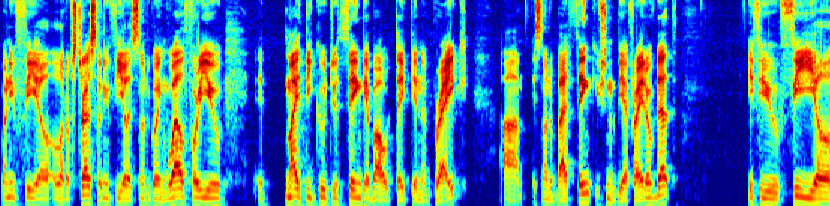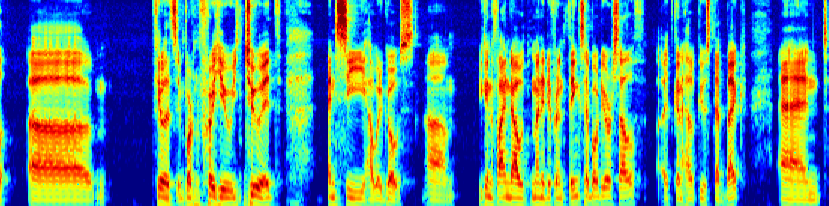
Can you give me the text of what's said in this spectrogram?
When you feel a lot of stress when you feel it's not going well for you it might be good to think about taking a break. Um, it's not a bad thing. You shouldn't be afraid of that. If you feel uh, feel it's important for you do it and see how it goes um, you can find out many different things about yourself it can help you step back and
